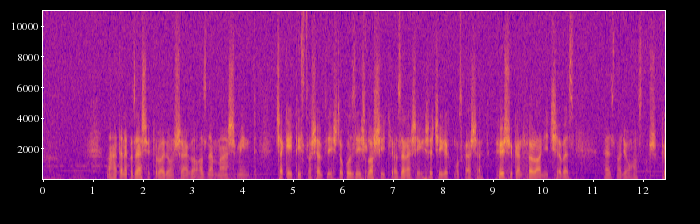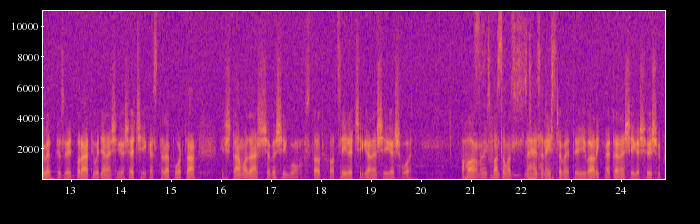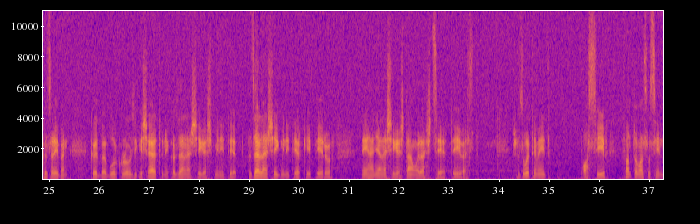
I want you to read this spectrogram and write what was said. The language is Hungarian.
Na hát ennek az első tulajdonsága az nem más, mint csekély tiszta sebzést okoz és lassítja az ellenséges egységek mozgását. Hősökön fel annyit sebez. Ez nagyon hasznos. Következő egy baráti vagy ellenséges egységhez teleportál, és támadás sebességbónuszt ad, ha a célegység ellenséges volt. A harmadik fantom az nehezen észrevetőjé válik, mert ellenséges hősök közelében ködbe burkolózik és eltűnik az, ellenséges minitér, az ellenség minitérképéről. Néhány ellenséges támadás célt téveszt. És az Ultimate passzív, Phantom Assassin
